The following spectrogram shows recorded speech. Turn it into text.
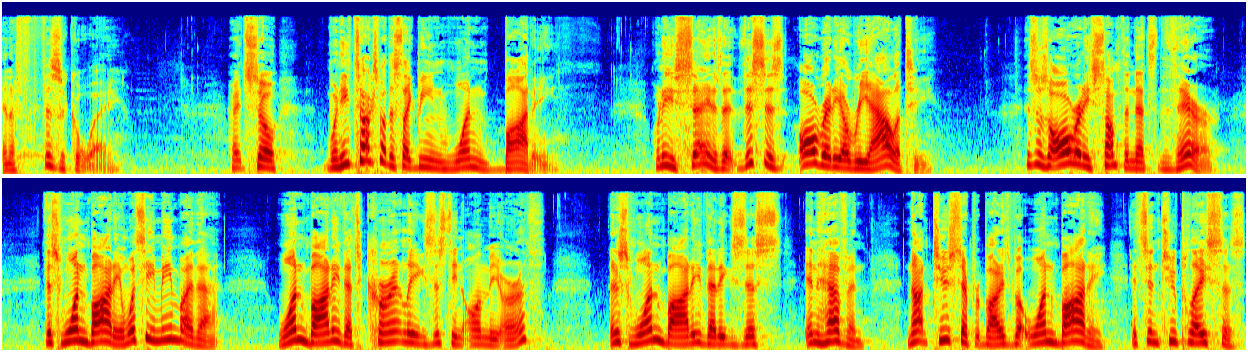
in a physical way. Right? So when he talks about this like being one body, what he's saying is that this is already a reality. This is already something that's there. This one body. And what's he mean by that? One body that's currently existing on the earth There's one body that exists in heaven. Not two separate bodies, but one body. It's in two places.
